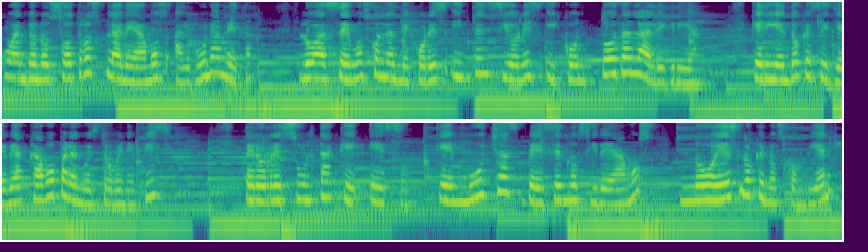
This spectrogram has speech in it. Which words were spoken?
Cuando nosotros planeamos alguna meta, lo hacemos con las mejores intenciones y con toda la alegría, queriendo que se lleve a cabo para nuestro beneficio. Pero resulta que eso que muchas veces nos ideamos no es lo que nos conviene.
